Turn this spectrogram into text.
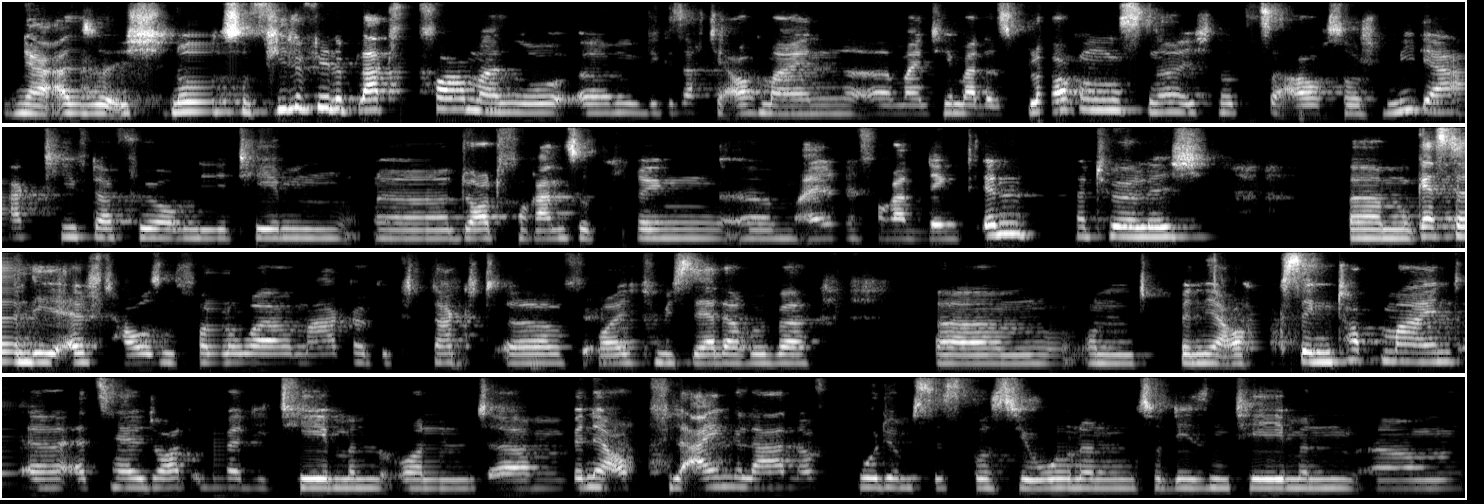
Ja, also ich nutze viele, viele Plattformen. Also ähm, wie gesagt, ja auch mein, äh, mein Thema des Bloggens. Ne? Ich nutze auch Social Media aktiv dafür, um die Themen äh, dort voranzubringen. Ähm, allen voran LinkedIn natürlich. Ähm, gestern die 11.000 Follower-Marke geknackt. Äh, freue ich mich sehr darüber. Ähm, und bin ja auch Xing Top Mind, äh, erzähle dort über die Themen und ähm, bin ja auch viel eingeladen auf Podiumsdiskussionen zu diesen Themen, ähm,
